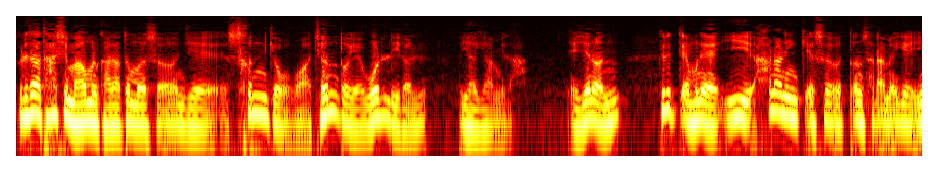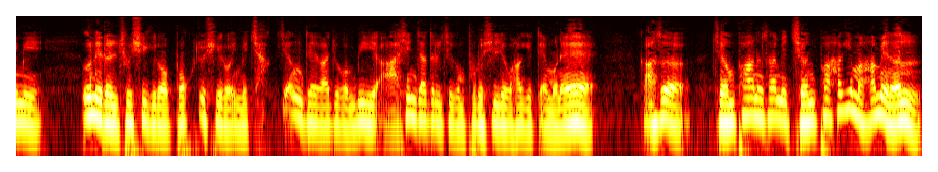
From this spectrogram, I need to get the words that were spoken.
그러다가 다시 마음을 가다듬어서 이제 선교와 전도의 원리를 이야기합니다. 이제는 그렇기 때문에 이 하나님께서 어떤 사람에게 이미 은혜를 주시기로 복 주시기로 이미 작정돼 가지고 미리 아신 자들을 지금 부르시려고 하기 때문에 가서 전파하는 사람이 전파하기만 하면은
